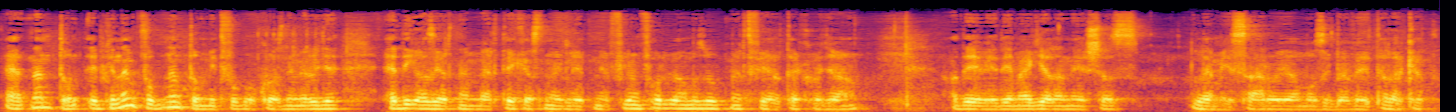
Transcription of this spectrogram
el, nem tudom, egyébként nem, fog, nem tudom, mit fog okozni, mert ugye eddig azért nem merték ezt meglépni a filmforgalmazók, mert féltek, hogy a, a DVD megjelenés az lemészárolja a mozibevételeket.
